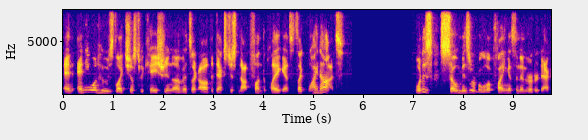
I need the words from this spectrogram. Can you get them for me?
and anyone who's like justification of it's like oh the deck's just not fun to play against it's like why not? What is so miserable about playing against an inverter deck?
